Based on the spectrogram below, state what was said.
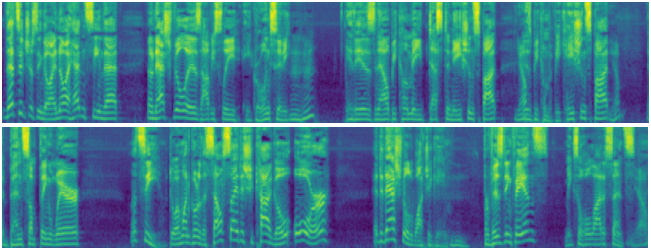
that's interesting though. I know I hadn't seen that. You know, Nashville is obviously a growing city. Mm-hmm. It is now become a destination spot. Yep. It has become a vacation spot. Yep. It's been something where, let's see, do I want to go to the south side of Chicago or head to Nashville to watch a game? For visiting fans, makes a whole lot of sense. Yep.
